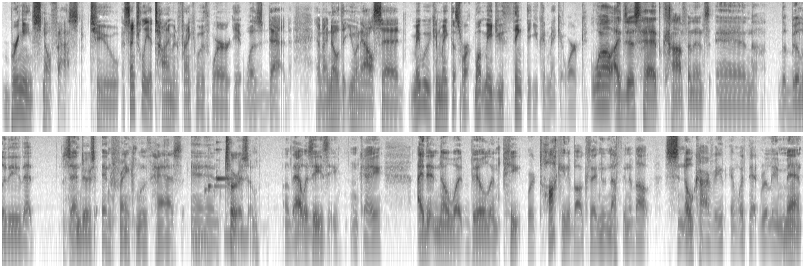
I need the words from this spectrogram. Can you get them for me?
bringing Snowfest to essentially a time in Frankenmuth where it was dead. And I know that you and Al said maybe we can make this work. What made you think that you could make it work? Well, I just had confidence in the ability that Zehnders and Frankenmuth has in tourism. Well, that was easy. Okay. I didn't know what Bill and Pete were talking about because I knew nothing about snow carving and what that really meant.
